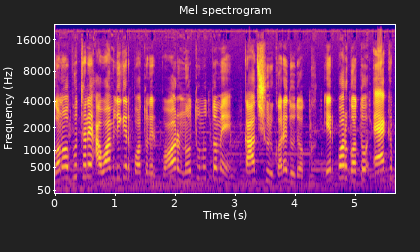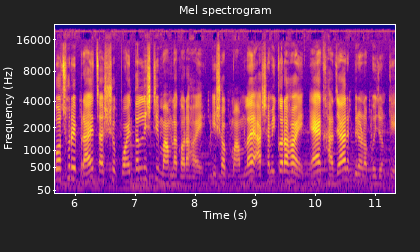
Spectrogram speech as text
গণ অভ্যুত্থানে আওয়ামী লীগের পতনের পর নতুন উদ্যমে কাজ শুরু করে দুদক। এরপর গত এক বছরে প্রায় চারশো পঁয়তাল্লিশটি মামলা করা হয়। এসব মামলায় আসামি করা হয় এক হাজার বিরানব্বই জনকে।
